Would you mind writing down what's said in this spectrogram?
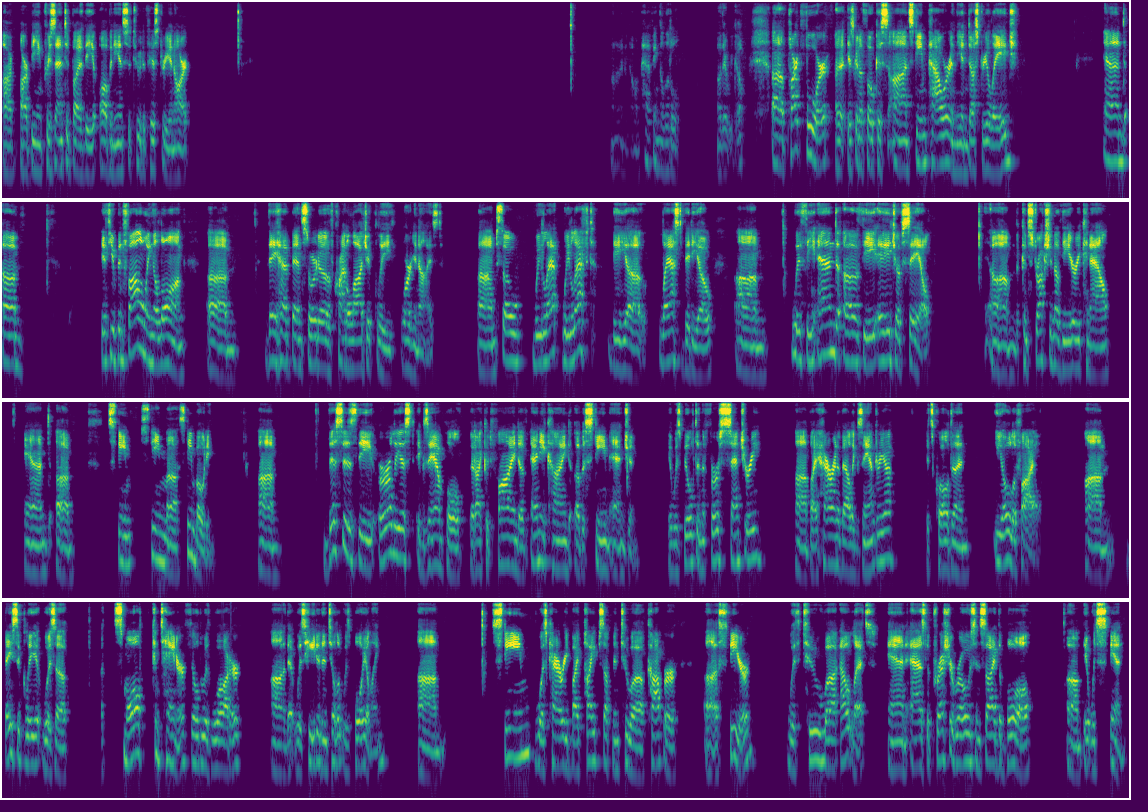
are, are being presented by the Albany Institute of History and Art. I don't know, I'm having a little Oh, there we go. Uh, part four uh, is going to focus on steam power in the industrial age. And um, if you've been following along, um, they have been sort of chronologically organized. Um, so we, left we left the uh, last video um, with the end of the age of sail um, the construction of the Erie Canal, and um, steam steam uh, steamboating. Um, this is the earliest example that I could find of any kind of a steam engine. It was built in the first century uh, by Heron of Alexandria. It's called an aeolipile. Um, basically, it was a a small container filled with water uh, that was heated until it was boiling. Um, steam was carried by pipes up into a copper uh, sphere with two uh, outlets. And as the pressure rose inside the ball, um, it would spin.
